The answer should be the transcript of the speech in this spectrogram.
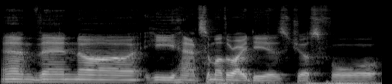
And then uh, he had some other ideas just for.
